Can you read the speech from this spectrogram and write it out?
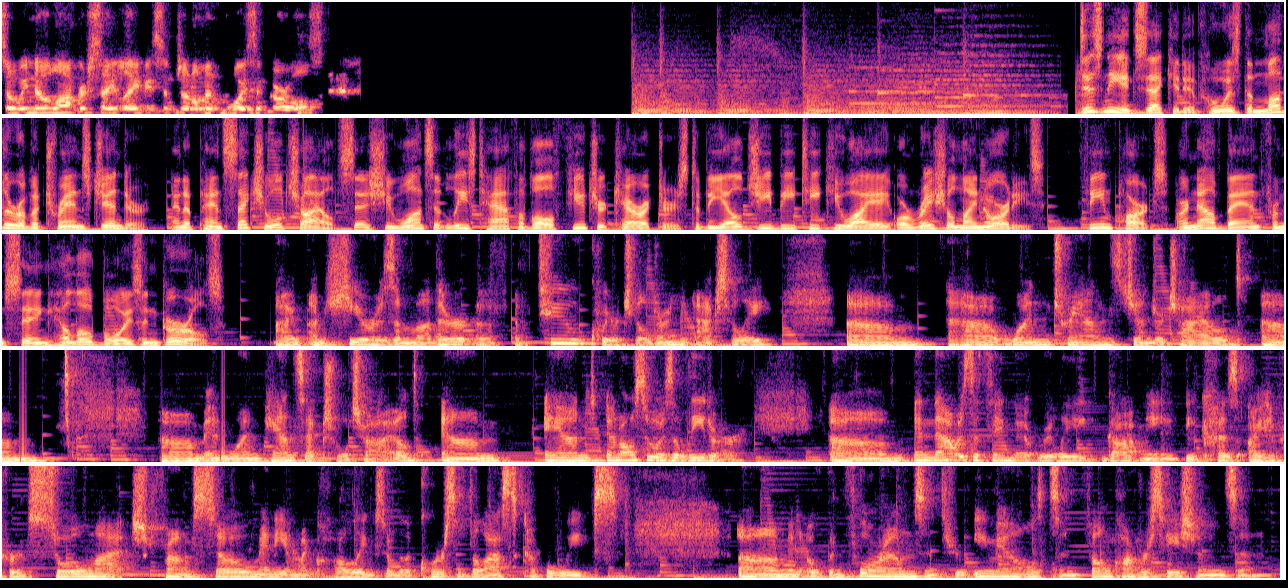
So we no longer say ladies and gentlemen, boys and girls. Disney executive who is the mother of a transgender and a pansexual child says she wants at least half of all future characters to be LGBTQIA or racial minorities. Theme parks are now banned from saying hello boys and girls. I'm, I'm here as a mother of, of two queer children, actually, um, uh, one transgender child um, um, and one pansexual child, um, and and also as a leader. Um, and that was the thing that really got me because I have heard so much from so many of my colleagues over the course of the last couple weeks um, in open forums and through emails and phone conversations. And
